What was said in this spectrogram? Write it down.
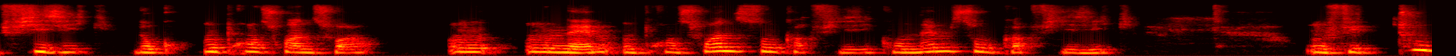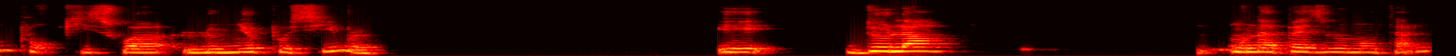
physique. Donc, on prend soin de soi, on, on, aime, on prend soin de son corps physique, on aime son corps physique. On fait tout pour qu'il soit le mieux possible. Et de là, on apaise le mental,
